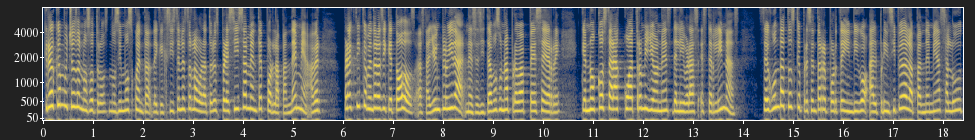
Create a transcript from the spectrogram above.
Creo que muchos de nosotros nos dimos cuenta de que existen estos laboratorios precisamente por la pandemia. A ver, prácticamente ahora sí que todos, hasta yo incluida, necesitamos una prueba PCR que no costará 4 millones de libras esterlinas. Según datos que presenta Reporte Índigo, al principio de la pandemia, Salud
